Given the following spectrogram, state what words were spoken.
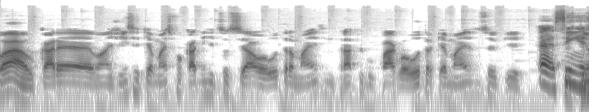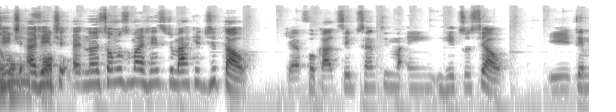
Tipo, ah, o cara é uma agência que é mais focada em rede social, a outra mais em tráfego pago, a outra que é mais não sei o quê. É, sim, a gente, a gente, é, nós somos uma agência de marketing digital, que é focado 100% em, em rede social. E tem,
